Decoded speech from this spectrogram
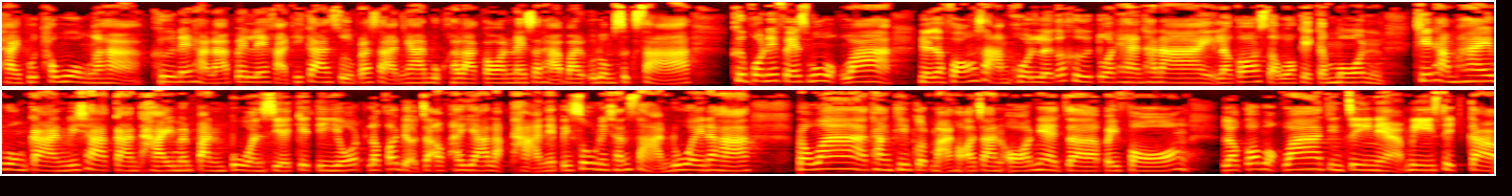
ชัยพุทธวงศ์อะค่ะคือในฐานะเป็นเลขาธิการศูนย์ประสานงานบุคลากรในสถาบันอุดมศึกษา คือโพสใน Facebook บอกว่าเดี๋ยวจะฟ้อง 3 คนเลยก็คือตัวแทนทนาย แล้วก็สวเกตกมลที่ทำให้วงการวิชาการไทยมันปั่นป่วนเสียเกียรติยศ แล้วก็เดี๋ยวจะเอาพยานหลักฐานเนี่ยไปสู้ในชั้นศาลด้วยนะคะ เพราะว่าทางทีมกฎหมายของอาจารย์ออสเนี่ยจะไปฟ้อง แล้วก็บอกว่าจริงๆเนี่ยมีสิทธิ์เก่า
